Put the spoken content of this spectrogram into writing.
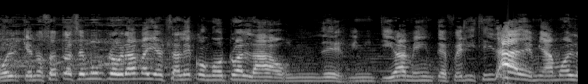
Porque nosotros hacemos un programa y él sale con otro al lado. Definitivamente. Felicidades, mi amor.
